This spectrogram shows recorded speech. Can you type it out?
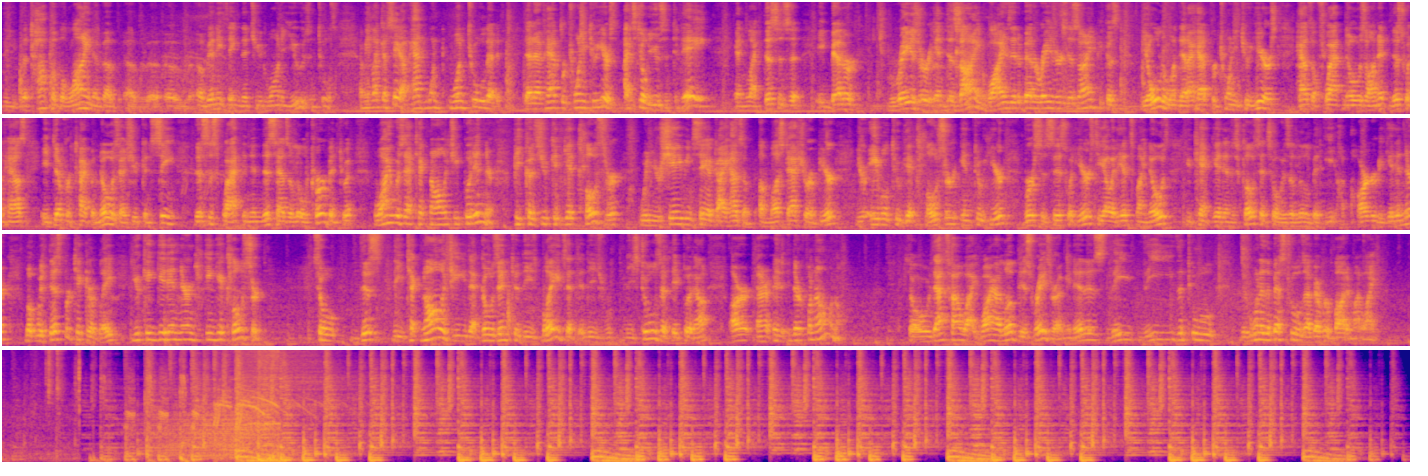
the, the top of the line of, of, of, of, of anything that you'd want to use in tools. I mean, like I say, I've had one, one tool that, that I've had for twenty-two years. I still use it today. And like this is a, a better razor in design. Why is it a better razor in design? Because the older one that I had for twenty-two years has a flat nose on it. This one has a different type of nose, as you can see. This is flat, and then this has a little curve into it. Why was that technology put in there? Because you could get closer when you're shaving, say a guy has a, a mustache or a beard, you're able to get closer into here versus this one here. See how it hits my nose? You can't get in as close, and so it was a little bit harder to get in there. But with this particular blade, you can get in there and you can get closer. So this, the technology that goes into these blades, that these these tools that they put out, are, are they're phenomenal. So that's how I why I love this razor. I mean, it is the the the tool, the, one of the best tools I've ever bought in my life.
